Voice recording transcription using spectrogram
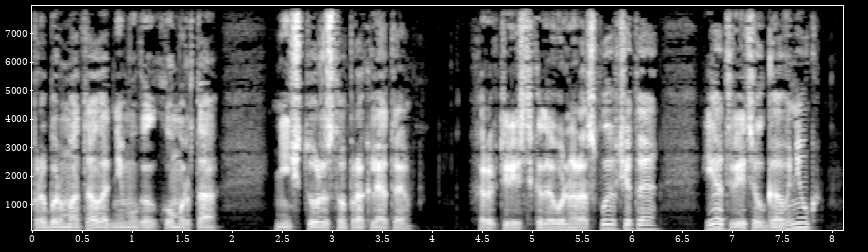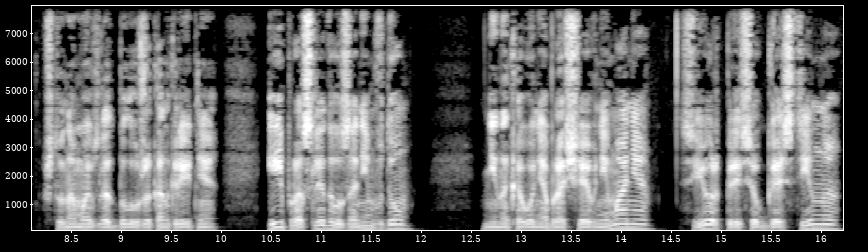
пробормотал одним уголком рта «ничтожество проклятое». Характеристика довольно расплывчатая. Я ответил «говнюк», что, на мой взгляд, было уже конкретнее, и проследовал за ним в дом. Ни на кого не обращая внимания, Сьюарт пересек гостиную,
